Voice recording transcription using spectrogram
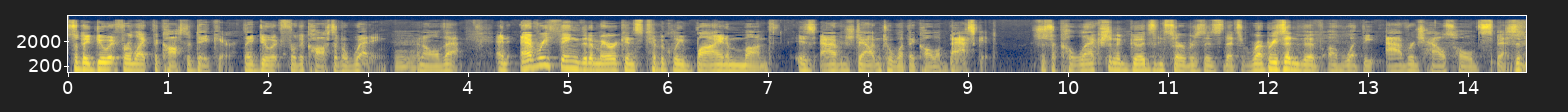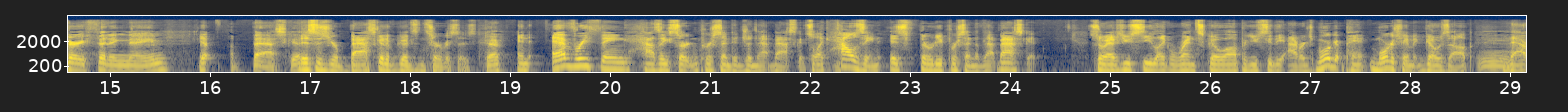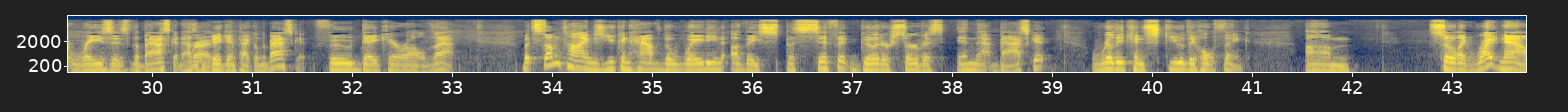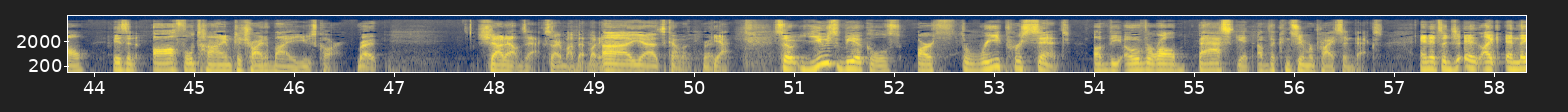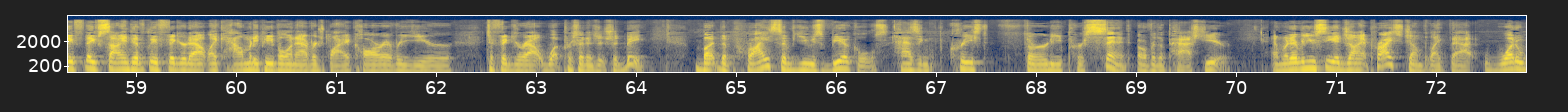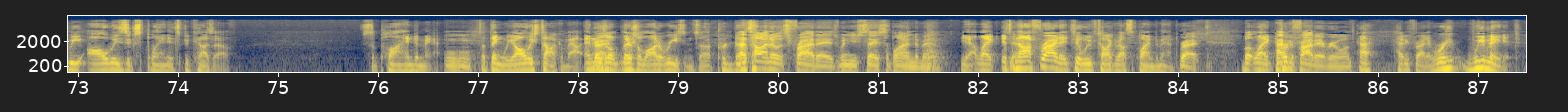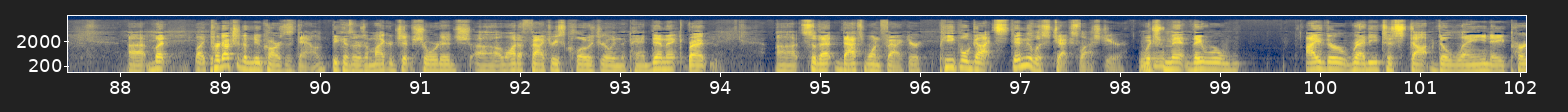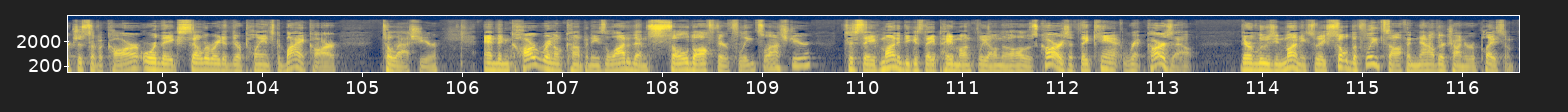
So they do it for like the cost of daycare. They do it for the cost of a wedding mm-hmm. and all of that. And everything that Americans typically buy in a month is averaged out into what they call a basket. It's just a collection of goods and services that's representative of what the average household spends. It's a very fitting name. Yep. A basket. This is your basket of goods and services. Okay. And everything has a certain percentage in that basket. So like housing is 30% of that basket. So as you see like rents go up or you see the average mortgage, pay- mortgage payment goes up, that raises the basket. It has a big impact on the basket. Food, daycare, all of that. But sometimes you can have the weighting of a specific good or service in that basket really can skew the whole thing. Um, so like right now is an awful time to try to buy a used car. right. Shout out Zach. Sorry about that, buddy. Uh, yeah, it's coming. Right. yeah. So used vehicles are 3% of the overall basket of the consumer price index. And it's a, it, like, and they've, they've scientifically figured out like how many people on average buy a car every year to figure out what percentage it should be. But the price of used vehicles has increased 30% over the past year. And whenever you see a giant price jump like that, what do we always explain it's because of? Supply and demand. It's the thing we always talk about. And there's, a, Mm-hmm. There's a lot of reasons. Uh, production. That's how I know it's Friday is when you say supply and demand. Yeah, like it's not Friday till we've talked about supply and demand. Right. But like Happy pro- Friday, everyone. Happy Friday. We we made it. Uh, but like production of new cars is down because there's a microchip shortage. Uh, a lot of factories closed during the pandemic. Right. Uh, so that that's one factor. People got stimulus checks last year, which meant they were either ready to stop delaying a purchase of a car or they accelerated their plans to buy a car till last year. And then car rental companies, a lot of them sold off their fleets last year to save money because they pay monthly on all those cars. If they can't rent cars out, they're losing money. So they sold the fleets off and now they're trying to replace them.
